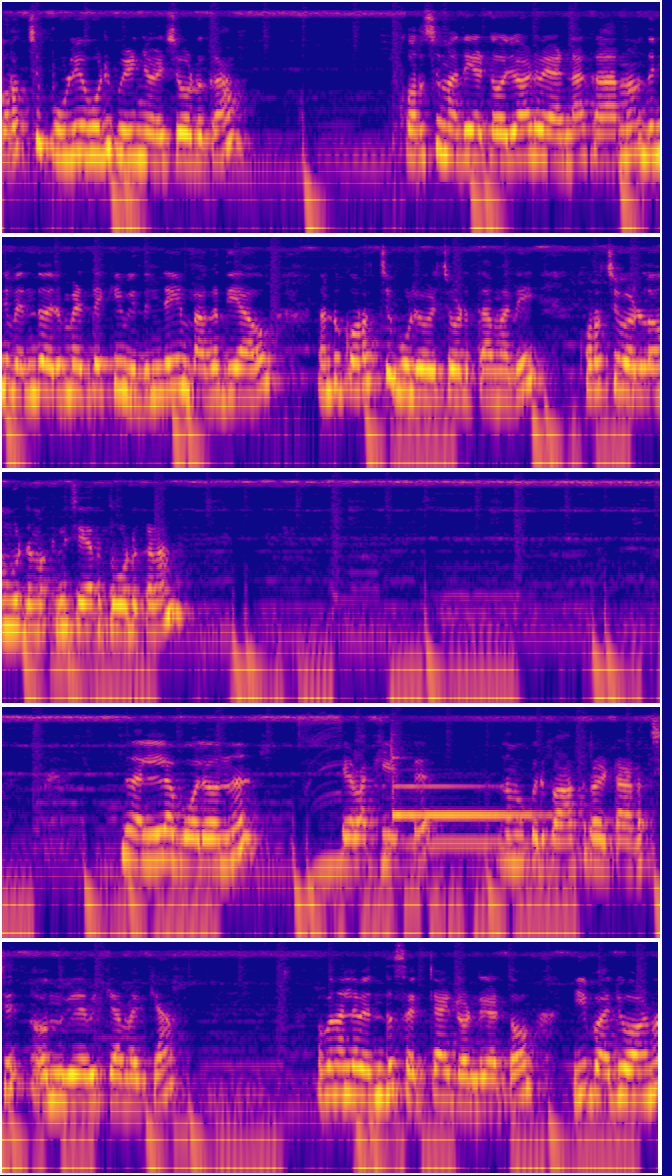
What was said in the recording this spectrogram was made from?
കുറച്ച് പുളി കൂടി പിഴിഞ്ഞൊഴിച്ച് കൊടുക്കാം. കുറച്ച് മതി കേട്ടോ ഒരുപാട് വേണ്ട. കാരണം ഇതിന് വെന്ത് വരുമ്പോഴത്തേക്കും ഇതിന്റെയും പകുതിയാവും. അതുകൊണ്ട് കുറച്ച് പുളി ഒഴിച്ചു കൊടുത്താൽ മതി. കുറച്ച് വെള്ളവും കൂടി നമുക്കിനി ചേർത്ത് കൊടുക്കണം. നല്ല പോലെ ഒന്ന് ഇളക്കിയിട്ട് നമുക്കൊരു പാത്രമായിട്ട് അടച്ച് ഒന്ന് വേവിക്കാൻ വയ്ക്കാം അപ്പോൾ നല്ല വെന്ത് സെറ്റായിട്ടുണ്ട് കേട്ടോ. ഈ പരുവാണ്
